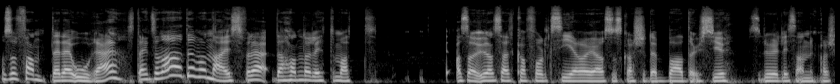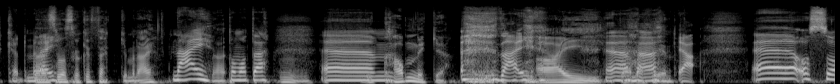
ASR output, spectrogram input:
Og så fant jeg det ordet. Så tenkte jeg sånn, ah, det var nice, for det, det handler litt om at altså, uansett hva folk sier og gjør, så skal ikke det bothers you. Så du er litt sånn, kanskje kan kødde med Nei, deg. så man skal ikke fucke med deg? Nei, Nei. på en måte. Um, Kan ikke. nei. Ai, den er fin. Ja. Eh, og så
